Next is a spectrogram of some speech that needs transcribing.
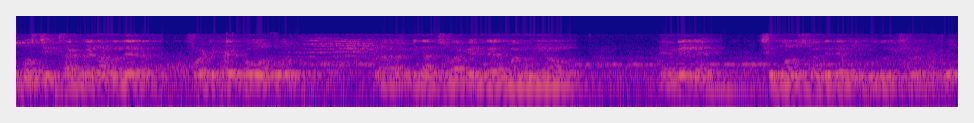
উপস্থিত থাকবেন আমাদের ফর্টি ফাইভ কমলপুর বিধানসভা কেন্দ্রের মাননীয় এমএলএ শ্রী মনোজ কান্তি দেব উদ্বোধক হিসেবে থাকবেন।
